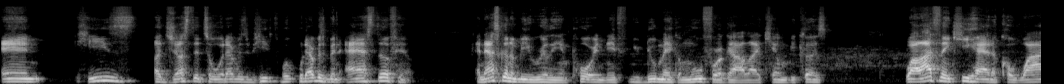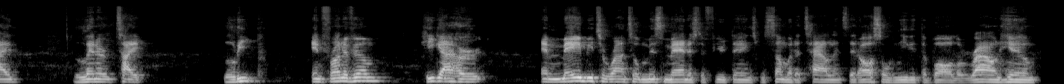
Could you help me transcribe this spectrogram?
and he's adjusted to whatever's he, whatever's been asked of him, and that's going to be really important if you do make a move for a guy like him because while I think he had a Kawhi Leonard type leap in front of him, he got hurt. And maybe Toronto mismanaged a few things with some of the talents that also needed the ball around him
